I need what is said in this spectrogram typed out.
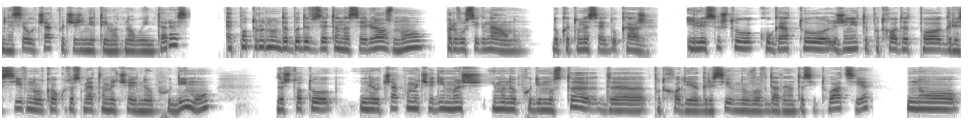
не се очаква, че жените имат много интерес, е по-трудно да бъде взета на сериозно първосигнално, докато не се докаже. Или също, когато жените подходят по-агресивно, отколкото смятаме, че е необходимо, защото не очакваме, че един мъж има необходимостта да подходи агресивно в дадената ситуация, но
